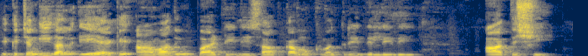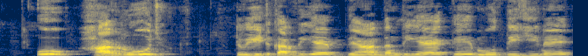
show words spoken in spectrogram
ਇੱਕ ਚੰਗੀ ਗੱਲ ਇਹ ਹੈ ਕਿ ਆਮ ਆਦਮੀ ਪਾਰਟੀ ਦੀ ਸਾਬਕਾ ਮੁੱਖ ਮੰਤਰੀ ਦਿੱਲੀ ਦੀ ਆਤਸ਼ੀ, ਉਹ ਹਰ ਰੋਜ਼ ਟਵੀਟ ਕਰਦੀ ਹੈ, ਬਿਆਨ ਦਿੰਦੀ ਹੈ ਕਿ ਮੋਦੀ ਜੀ ਨੇ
